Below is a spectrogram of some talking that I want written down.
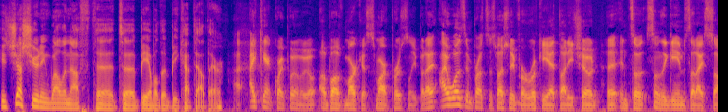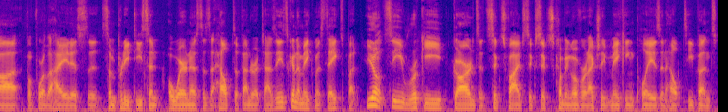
he's just shooting well enough to to be able to be kept out there. I, can't quite put him above Marcus Smart personally, but I, I was impressed, especially for a rookie. I thought he showed uh, in so, some of the games that I saw before the hiatus uh, some pretty decent awareness as a help defender at times. And he's going to make mistakes, but you don't see rookie guards at six five, six six coming over and actually making plays and help defense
